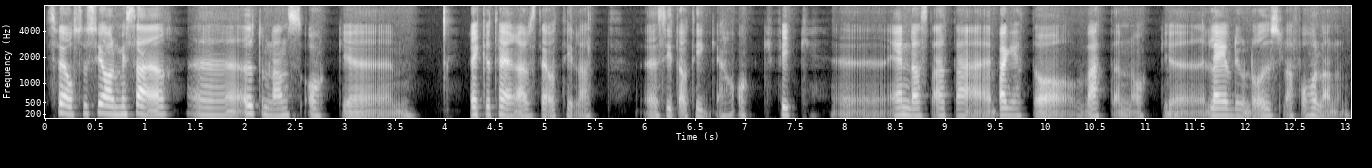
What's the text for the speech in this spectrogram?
svår social misär eh, utomlands och eh, rekryterades då till att eh, sitta och tigga och fick eh, endast äta baguette och vatten och eh, levde under usla förhållanden.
